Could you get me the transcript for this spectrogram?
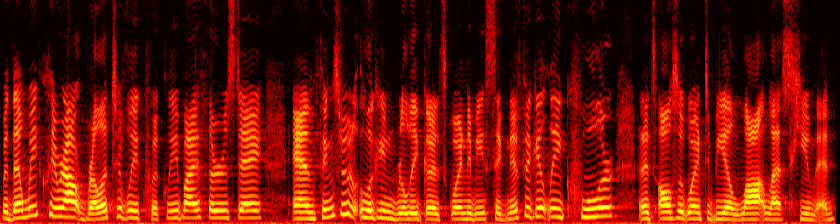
But then we clear out relatively quickly by Thursday and things are looking really good. It's going to be significantly cooler and it's also going to be a lot less humid.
